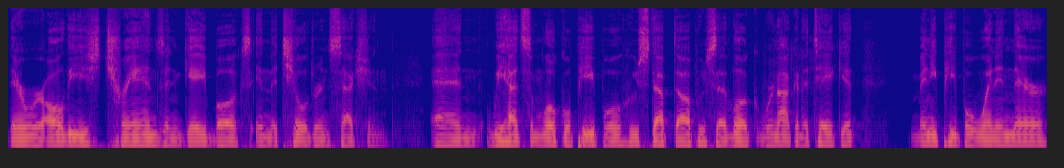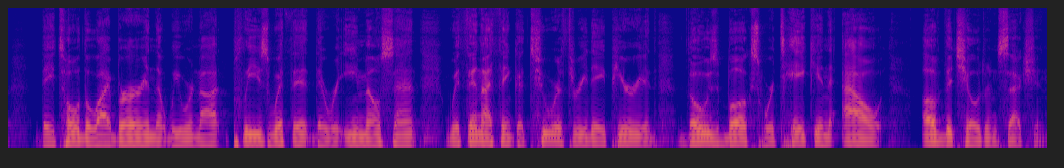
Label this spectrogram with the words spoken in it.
there were all these trans and gay books in the children's section. And we had some local people who stepped up who said, Look, we're not going to take it. Many people went in there. They told the librarian that we were not pleased with it. There were emails sent. Within, I think, a two or three day period, those books were taken out of the children's section.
